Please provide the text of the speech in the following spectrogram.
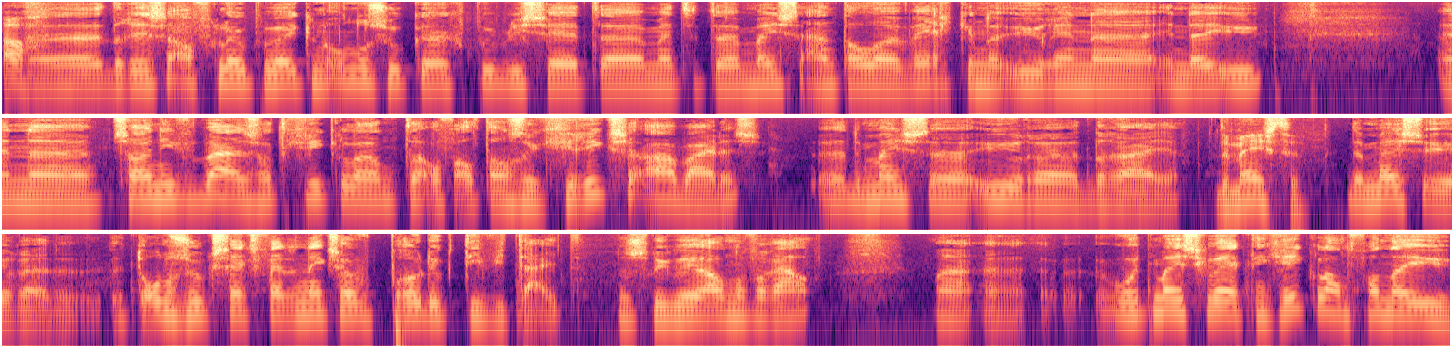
Uh, er is afgelopen week een onderzoek uh, gepubliceerd... Uh, met het meeste aantal werkende uren in, in de EU. En het zou je niet verbazen dat Griekenland, of althans de Griekse arbeiders... de meeste uren draaien. De meeste? De meeste uren. Het onderzoek zegt verder niks over productiviteit. Dat is natuurlijk weer een ander verhaal. Maar er wordt het meest gewerkt in Griekenland van de EU.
